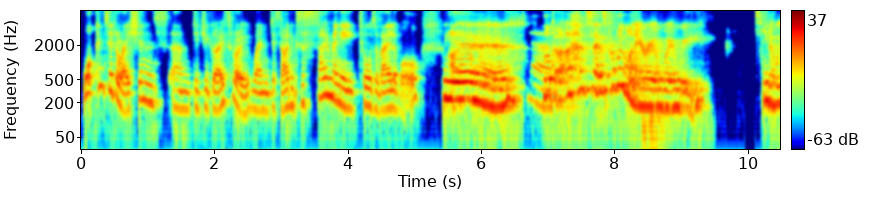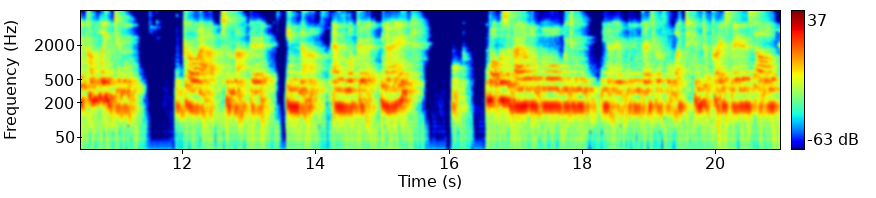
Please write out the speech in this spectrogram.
what considerations um, did you go through when deciding? Because there's so many tools available. Yeah. Um, yeah. Look, I'd say it's probably one area where we, you know, we probably didn't go out to market enough and look at, you know, what was available. We didn't, you know, we didn't go through a full like tender process no. or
